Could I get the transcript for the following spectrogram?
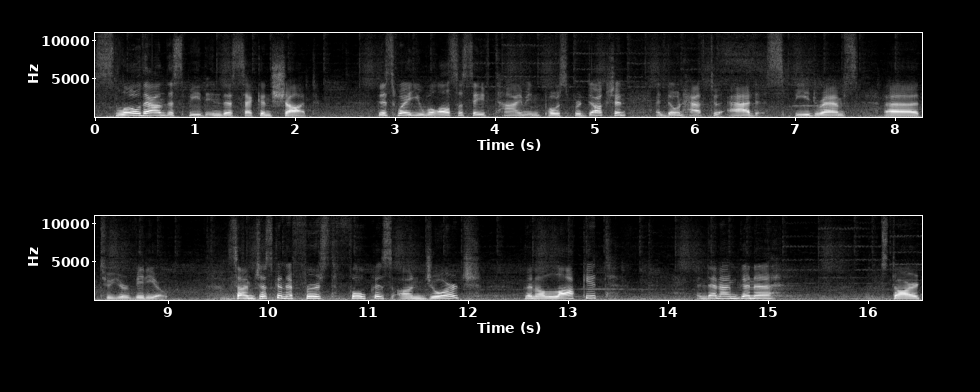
slow down the speed in the second shot. This way you will also save time in post-production and don't have to add speed ramps uh, to your video. So I'm just gonna first focus on George, gonna lock it, and then I'm gonna start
